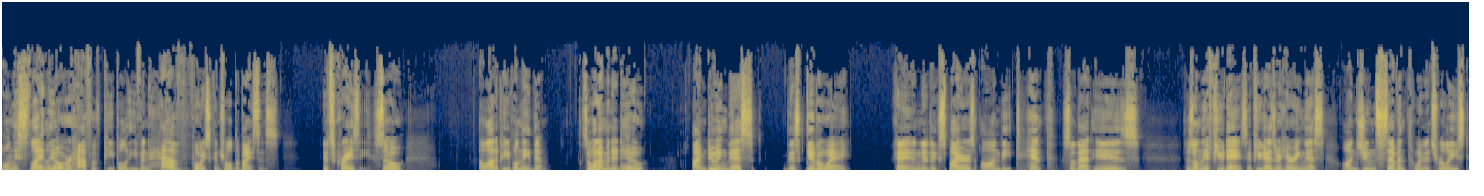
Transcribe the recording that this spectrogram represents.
only slightly over half of people even have voice control devices. It's crazy. So a lot of people need them. So what I'm going to do, I'm doing this this giveaway Okay, and it expires on the 10th. So that is there's only a few days. If you guys are hearing this on June 7th when it's released,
